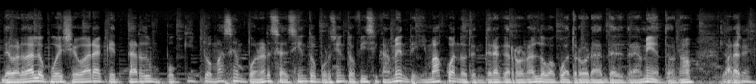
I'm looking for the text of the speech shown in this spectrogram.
de verdad lo puede llevar a que tarde un poquito más en ponerse al 100% físicamente. Y más cuando te enteras que Ronaldo va cuatro horas antes del entrenamiento, ¿no? Claro, para, sí.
